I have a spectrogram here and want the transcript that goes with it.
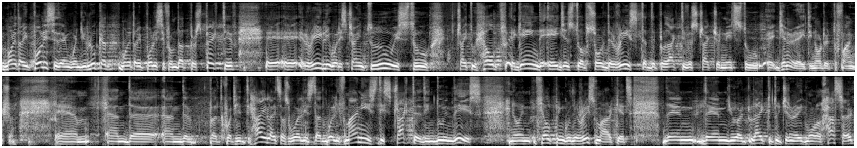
monetary policy then, when you look at monetary policy from that perspective, uh, uh, really what it's trying to do is to try to help, again, the agents to absorb the risk that the productive structure needs to uh, generate in order to function. Um, and and but what it highlights as well is that, well, if money is distracted in doing this, you know, in helping with the risk markets, then, then you are likely to generate moral hazard,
